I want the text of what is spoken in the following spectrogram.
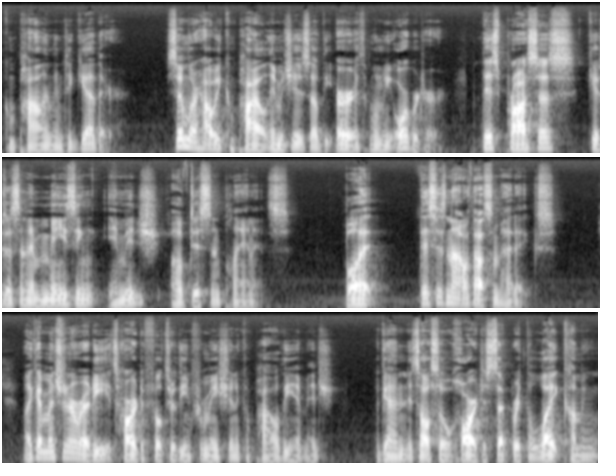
compiling them together. Similar how we compile images of the Earth when we orbit her. This process gives us an amazing image of distant planets. But this is not without some headaches. Like I mentioned already, it's hard to filter the information and compile the image. Again, it's also hard to separate the light coming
